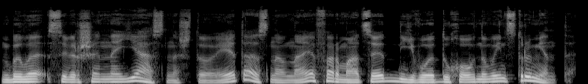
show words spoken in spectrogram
Было совершенно ясно, что это основная формация его духовного инструмента.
